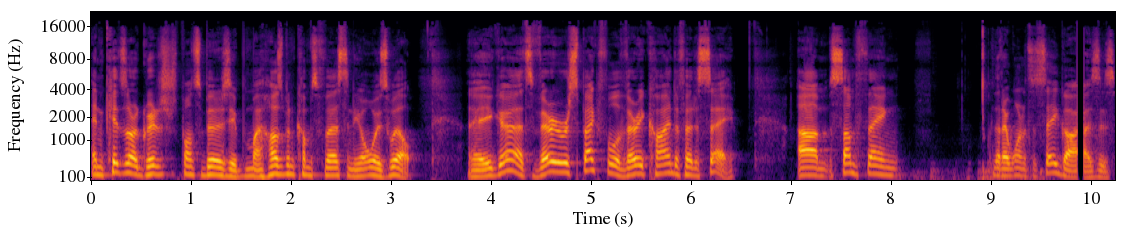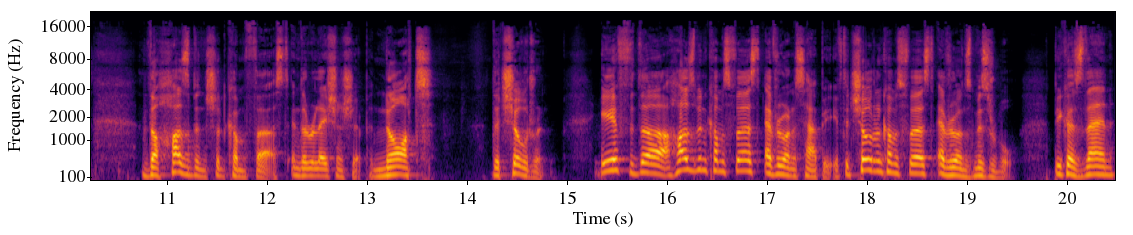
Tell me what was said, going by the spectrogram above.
and kids are our greatest responsibility, but my husband comes first and he always will. There you go. That's very respectful, very kind of her to say. Um, something that I wanted to say, guys, is the husband should come first in the relationship, not the children. If the husband comes first, everyone is happy. If the children comes first, everyone's miserable because then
